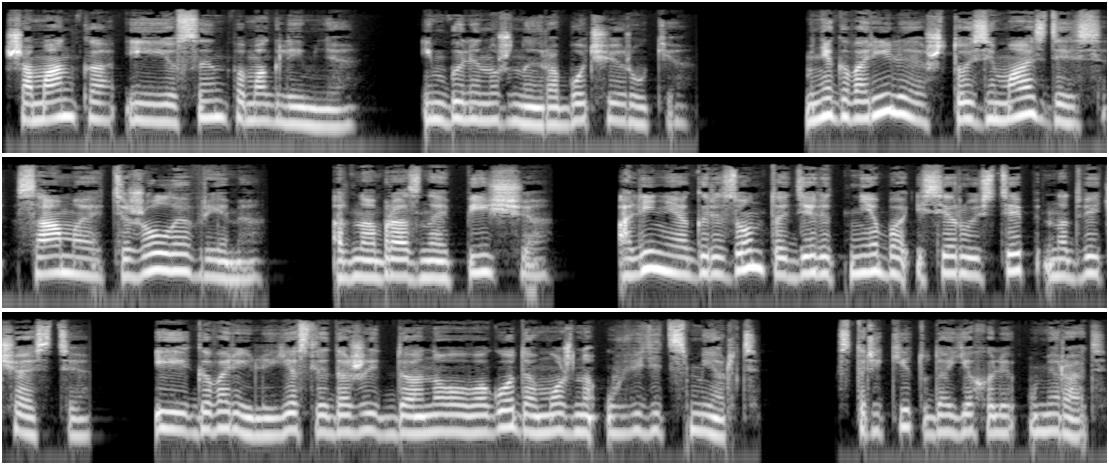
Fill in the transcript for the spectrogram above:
Шаманка и ее сын помогли мне. Им были нужны рабочие руки. Мне говорили, что зима здесь самое тяжелое время. Однообразная пища, а линия горизонта делит небо и серую степь на две части. И говорили, если дожить до Нового года, можно увидеть смерть. Старики туда ехали умирать.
